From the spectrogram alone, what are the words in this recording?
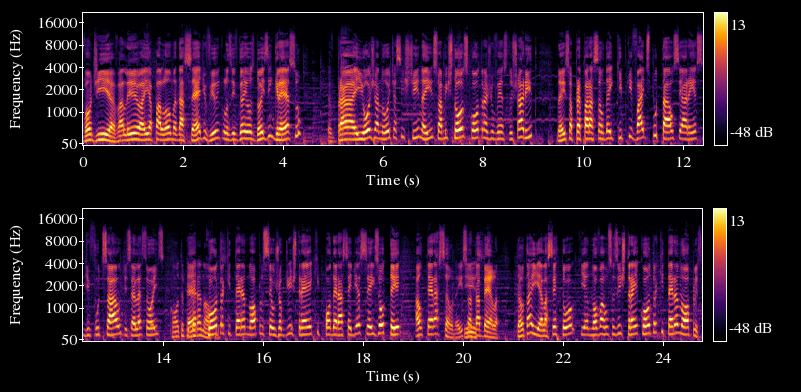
Bom dia, valeu. Aí a Paloma da sede, viu? Inclusive ganhou os dois ingressos pra ir hoje à noite assistir, não é isso? Amistoso contra a Juventus do Charito. Não é isso? A preparação da equipe que vai disputar o Cearense de futsal, de seleções. Contra é, Quiterianópolis. contra Quiterianópolis, seu jogo de estreia, que poderá ser dia 6 ou ter alteração, né? Isso, é a Isso. tabela. Então tá aí, ela acertou que a Nova Russas estreia contra Quiterianópolis.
